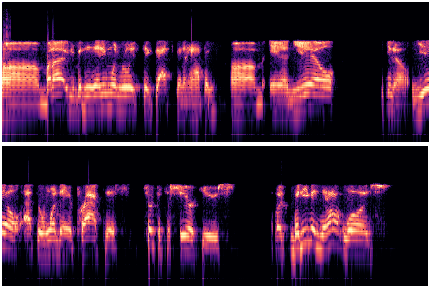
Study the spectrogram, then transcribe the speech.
Um, but I, but does anyone really think that's going to happen? Um, and Yale, you know, Yale after one day of practice took it to Syracuse, but but even that was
